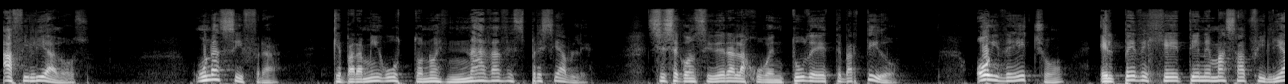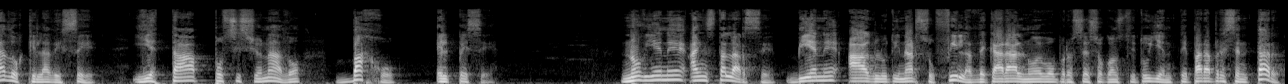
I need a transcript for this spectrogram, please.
afiliados. Una cifra que para mi gusto no es nada despreciable si se considera la juventud de este partido. Hoy, de hecho, el PDG tiene más afiliados que la DC y está posicionado bajo el PC. No viene a instalarse, viene a aglutinar sus filas de cara al nuevo proceso constituyente para presentar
